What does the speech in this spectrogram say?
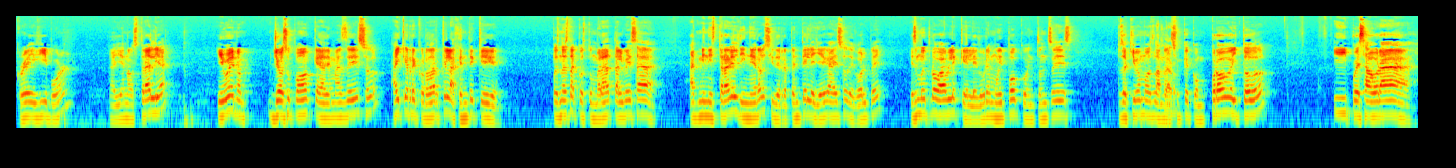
Craigieburn, ahí en Australia. Y bueno, yo supongo que además de eso, hay que recordar que la gente que pues no está acostumbrada tal vez a administrar el dinero, si de repente le llega eso de golpe, es muy probable que le dure muy poco. Entonces, pues aquí vemos la Claro. mansión que compró y todo. Y pues ahora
